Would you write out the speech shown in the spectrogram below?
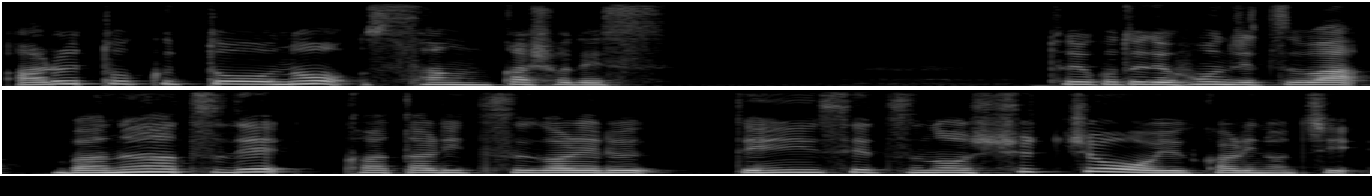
アルトク島の3カ所です。ということで本日はバヌアツで語り継がれる伝説の首長ゆかりの地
